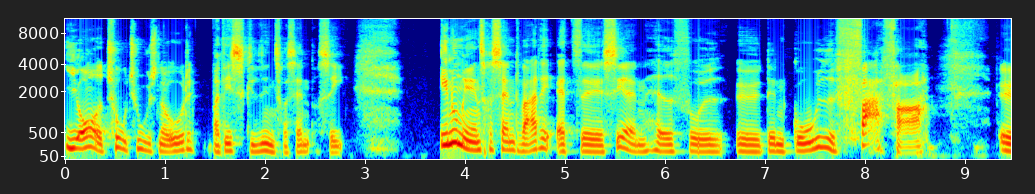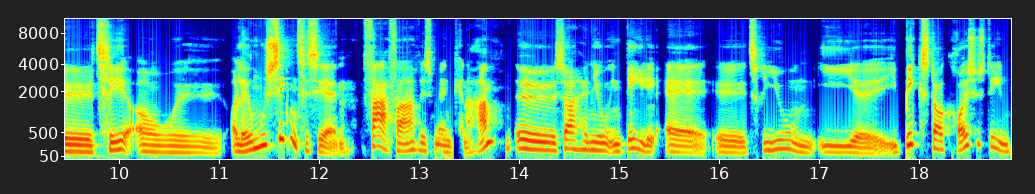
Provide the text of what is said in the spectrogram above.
i året 2008 var det skide interessant at se. Endnu mere interessant var det, at øh, serien havde fået øh, den gode farfar øh, til at, øh, at lave musikken til serien. Farfar, hvis man kender ham, øh, så er han jo en del af øh, trioen i, øh, i Big Stock røgsystem,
